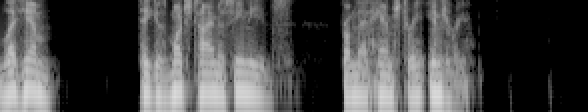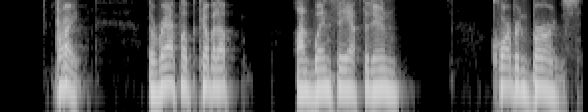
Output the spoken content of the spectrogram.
let him take as much time as he needs from that hamstring injury. All right. The wrap up coming up on Wednesday afternoon. Corbin Burnes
